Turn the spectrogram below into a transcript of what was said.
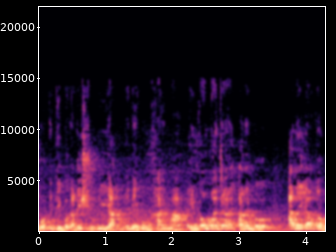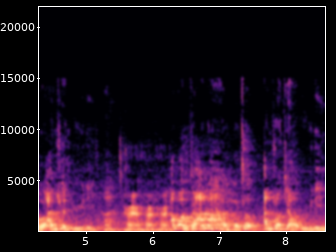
无一直无给你修理啊，你袂愤慨吗？因讲我这安尼无，安尼要个无安全余力，嘿，嘿嘿嘿。啊，我唔知安怎还合作，安怎叫有余力？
